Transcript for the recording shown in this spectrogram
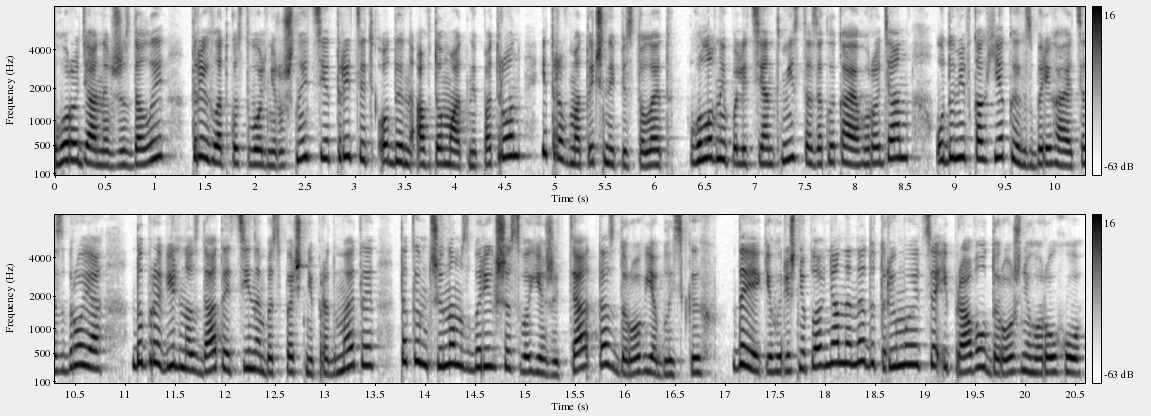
Городяни вже здали три гладкоствольні рушниці, 31 автоматний патрон і травматичний пістолет. Головний поліціянт міста закликає городян, у домівках яких зберігається зброя, добровільно здати ці небезпечні предмети, таким чином зберігши своє життя та здоров'я близьких. Деякі горішньоплавняни не дотримуються і правил дорожнього руху.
